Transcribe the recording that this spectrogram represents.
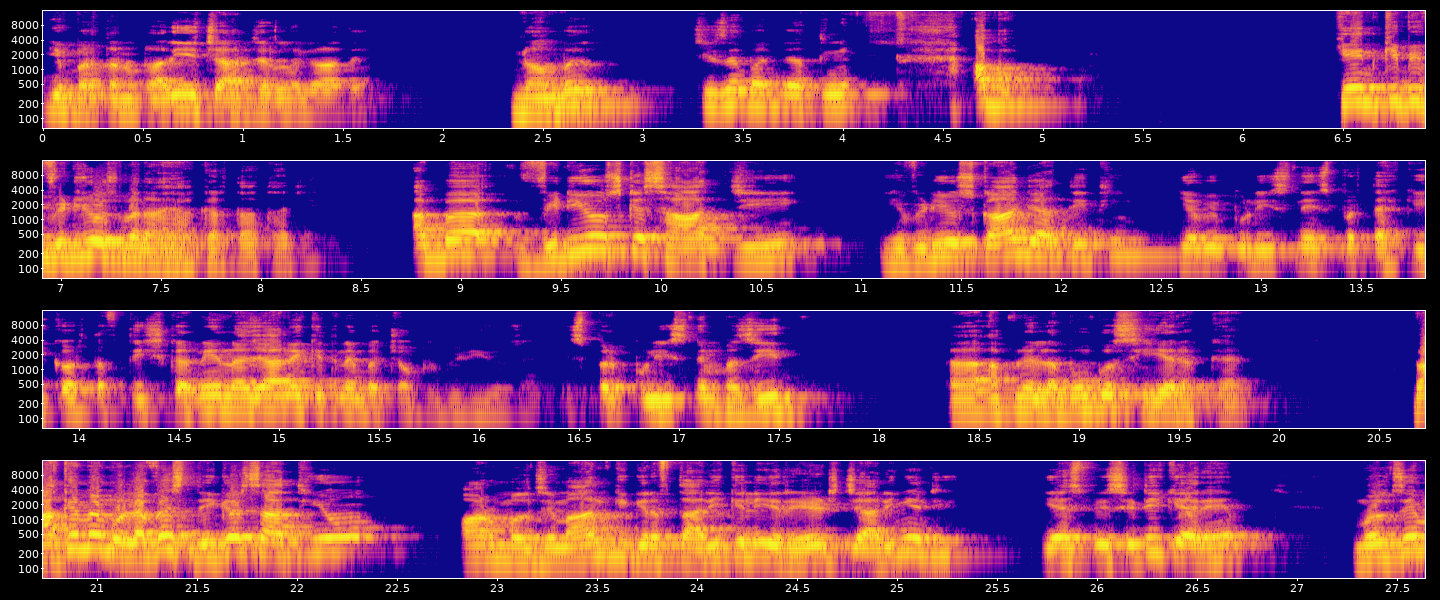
یہ برتن اٹھا لا یہ چارجر لگا دے۔ نارمل چیزیں بن جاتی ہیں۔ اب کہ ان کی بھی ویڈیوز بنایا کرتا تھا جی۔ اب ویڈیوز کے ساتھ جی یہ ویڈیوز کہاں جاتی تھیں؟ یہ بھی پولیس نے اس پر تحقیق اور تفتیش کرنی ہے۔ نہ جانے کتنے بچوں کی ویڈیوز ہیں۔ اس پر پولیس نے مزید اپنے لبوں کو سیے رکھا ہے۔ واقع میں ملوث دیگر ساتھیوں اور ملزمان کی گرفتاری کے لیے ریڈز جاری ہیں جی۔ یہ ایس پی سٹی کہہ رہے ہیں۔ ملزم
